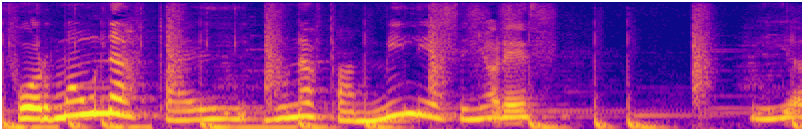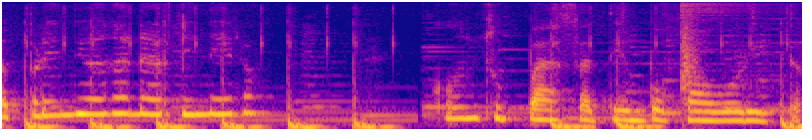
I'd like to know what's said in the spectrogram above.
formó una, una familia, señores, y aprendió a ganar dinero con su pasatiempo favorito,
